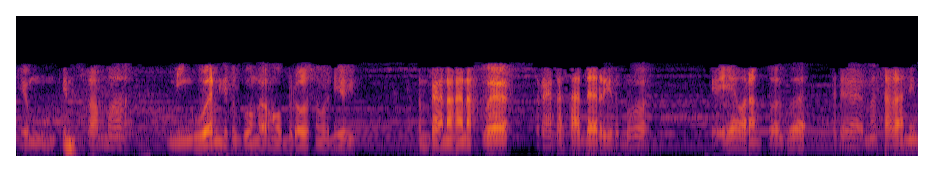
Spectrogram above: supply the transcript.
diem mungkin selama mingguan gitu gue nggak ngobrol sama dia gitu sampai anak-anak gue ternyata sadar gitu bahwa kayaknya orang tua gue ada masalah nih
